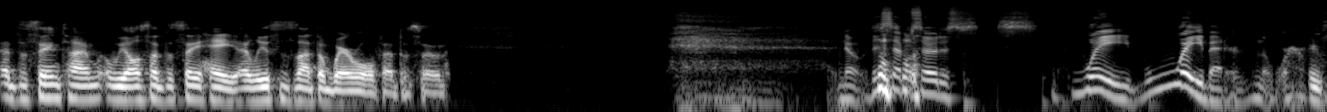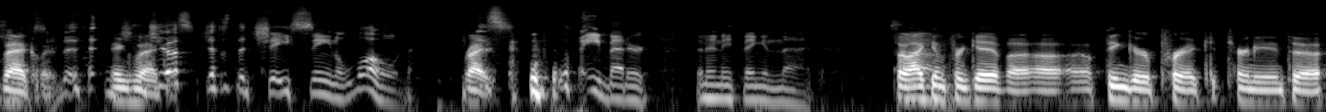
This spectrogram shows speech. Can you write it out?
at the same time, we also have to say, hey, at least it's not the werewolf episode. No, this episode is way, way better than the werewolf. Exactly. Exactly. Just, just the chase scene alone Right. is way better than anything in that. So I can Um, forgive a, a, finger prick turning into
